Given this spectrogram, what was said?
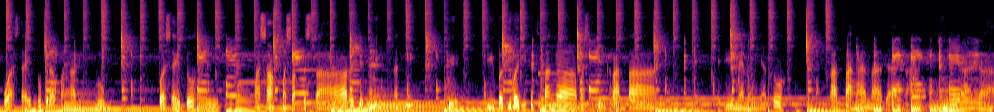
puasa itu berapa hari sebelum puasa itu masak masak besar. Jadi nanti dibagi-bagi ke tetangga masukin kerantang jadi menunya tuh tantangan ada nasi ada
